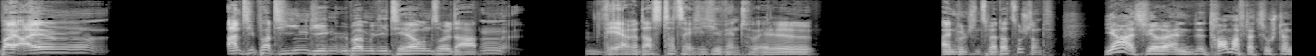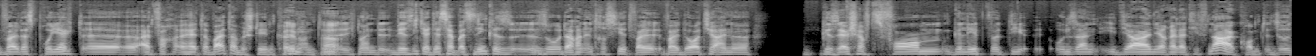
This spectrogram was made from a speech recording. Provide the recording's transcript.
bei allen Antipathien gegenüber Militär und Soldaten wäre das tatsächlich eventuell ein wünschenswerter Zustand. Ja, es wäre ein traumhafter Zustand, weil das Projekt äh, einfach hätte weiter bestehen können. Eben, und ja. äh, ich meine, wir sind ja deshalb als Linke so, so daran interessiert, weil, weil dort ja eine Gesellschaftsform gelebt wird, die unseren Idealen ja relativ nahe kommt, so,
